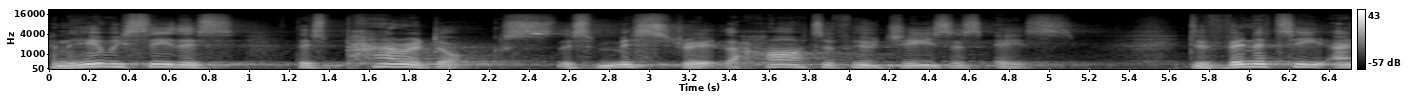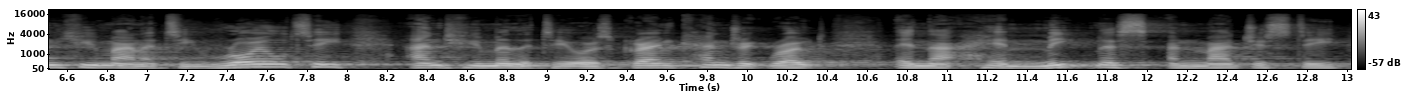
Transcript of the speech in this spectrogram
And here we see this, this paradox, this mystery at the heart of who Jesus is divinity and humanity, royalty and humility, or as Graham Kendrick wrote in that hymn, meekness and majesty,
